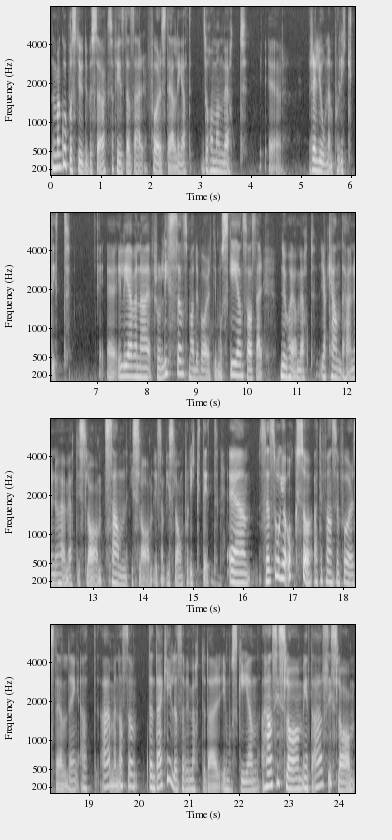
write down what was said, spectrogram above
när man går på studiebesök så finns det en så här föreställning att då har man mött eh, religionen på riktigt. Eh, eleverna från Lissen som hade varit i moskén sa så här, nu har jag mött, jag kan det här, nu, nu har jag mött islam, sann islam, liksom islam på riktigt. Eh, sen såg jag också att det fanns en föreställning att, äh, men alltså, den där killen som vi mötte där i moskén, hans islam är inte alls islam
